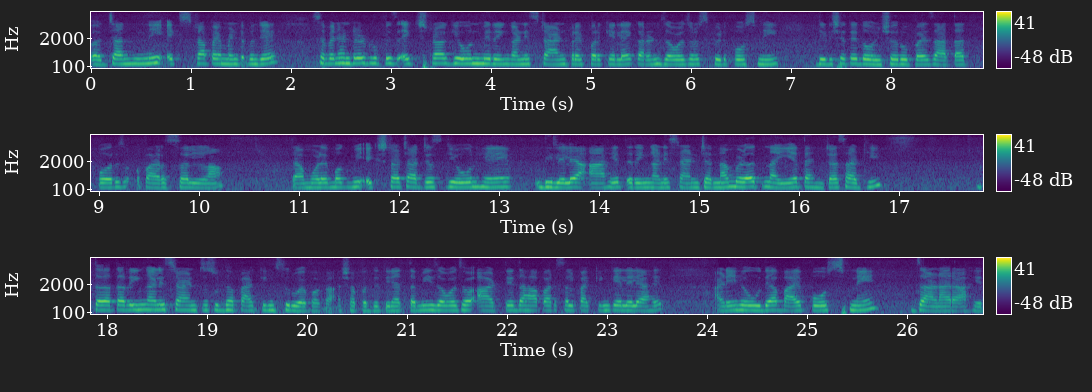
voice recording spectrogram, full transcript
ज्यांनी एक्स्ट्रा पेमेंट म्हणजे सेवन हंड्रेड रुपीज एक्स्ट्रा घेऊन मी रिंग आणि स्टँड प्रेफर केलं आहे कारण जवळजवळ स्पीड पोस्टनी दीडशे ते दोनशे रुपये जातात पर पार्सलला त्यामुळे मग मी एक्स्ट्रा चार्जेस घेऊन हे दिलेले आहेत. रिंग आणि स्टँड ज्यांना मिळत नाही आहे त्यांच्यासाठी. तर आता रिंग आणि स्टँडचं सुद्धा पॅकिंग सुरू आहे बघा अशा पद्धतीने. आता मी जवळजवळ आठ ते दहा पार्सल पॅकिंग केलेले आहेत. आणि हे उद्या बाय पोस्टने जाणार आहेत.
